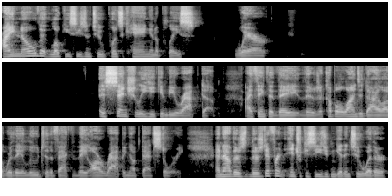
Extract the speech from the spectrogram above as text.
I know that Loki season two puts Kang in a place where essentially he can be wrapped up. I think that they there's a couple of lines of dialogue where they allude to the fact that they are wrapping up that story. And now there's there's different intricacies you can get into whether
